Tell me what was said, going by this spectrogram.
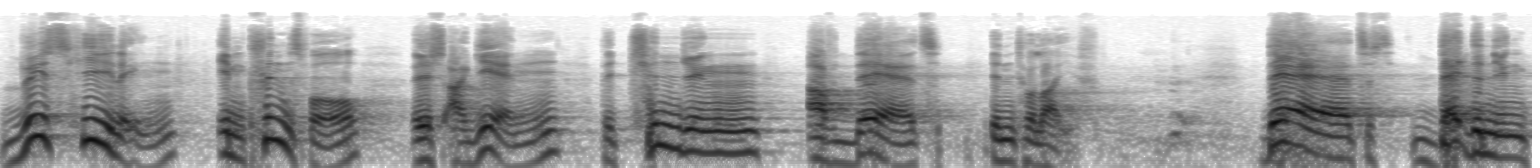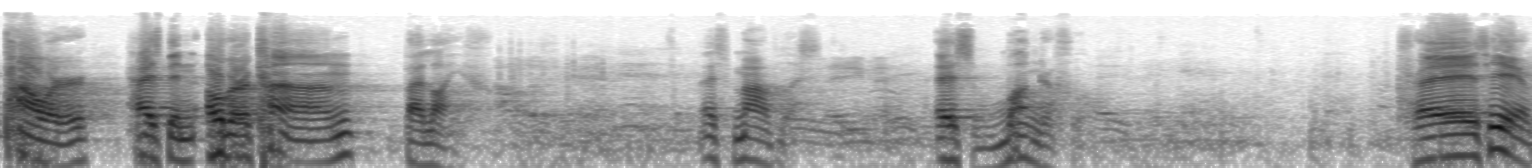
this healing, in principle, is again the changing of death into life. death's deadening power has been overcome by life. That's marvelous. It's wonderful. Praise Him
